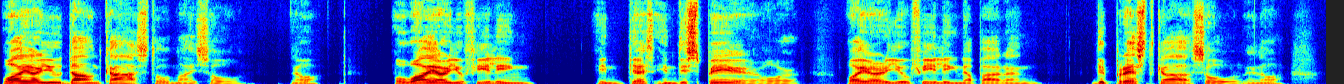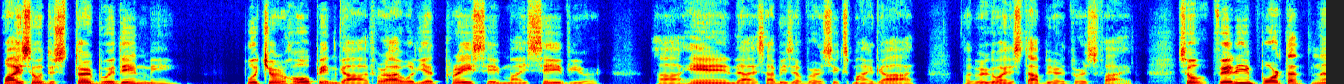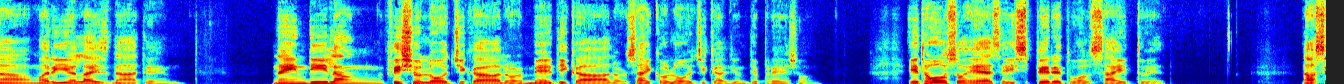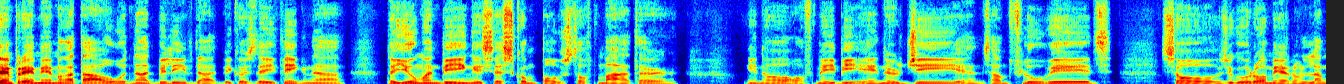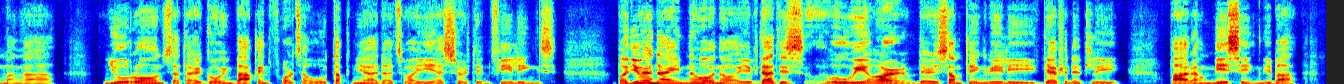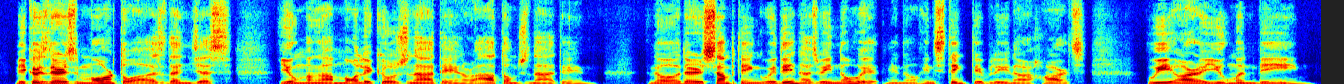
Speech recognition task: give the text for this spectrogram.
Why are you downcast, O my soul? No? Or why are you feeling in des- in despair or why are you feeling na parang depressed ka, soul, you know? Why so disturbed within me? Put your hope in God, for I will yet praise Him, my Savior. Uh, and uh, sabi sa verse 6, my God. But we're going to stop there at verse 5. So, very important na ma-realize natin na hindi lang physiological or medical or psychological yung depression. It also has a spiritual side to it. Now, siyempre, may mga tao who would not believe that because they think na the human being is just composed of matter, you know, of maybe energy and some fluids. So, siguro meron lang mga neurons that are going back and forth sa utak niya. That's why he has certain feelings. But you and I know, no, if that is who we are, there is something really definitely parang missing, di ba? Because there's more to us than just yung mga molecules natin or atoms natin. No, there's something within us. We know it, you know, instinctively in our hearts. We are a human being.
